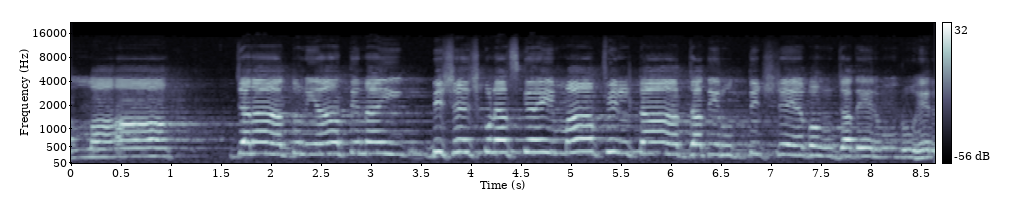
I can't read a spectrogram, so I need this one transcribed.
আল্লাহ যারা দুনিয়াতে নাই, বিশেষ করে আজকে এই মাহফিলটা যাদের উদ্দেশ্যে এবং যাদের রুহের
